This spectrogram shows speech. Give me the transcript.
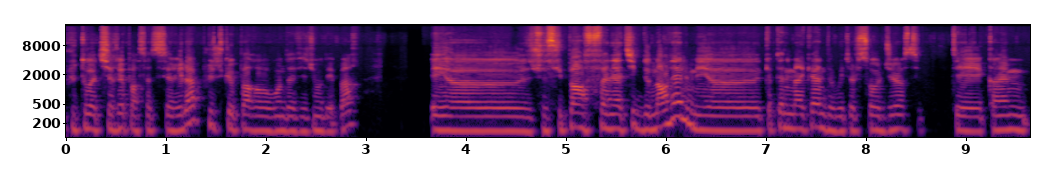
plutôt attiré par cette série-là, plus que par euh, WandaVision au départ. Et euh, je suis pas un fanatique de Marvel, mais euh, Captain America and the Winter Soldier, c'était quand même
